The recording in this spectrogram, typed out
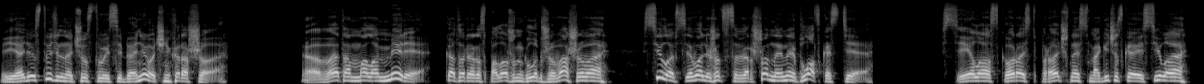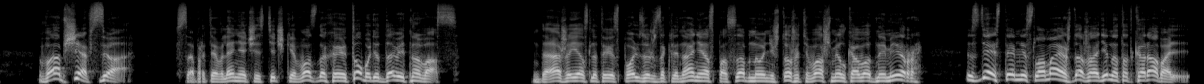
я действительно чувствую себя не очень хорошо. В этом малом мире, который расположен глубже вашего, сила всего лежит в совершенно иной плоскости. Сила, скорость, прочность, магическая сила — вообще всё. Сопротивление частички воздуха и то будет давить на вас. Даже если ты используешь заклинание, способное уничтожить ваш мелководный мир, здесь ты не сломаешь даже один этот корабль!»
